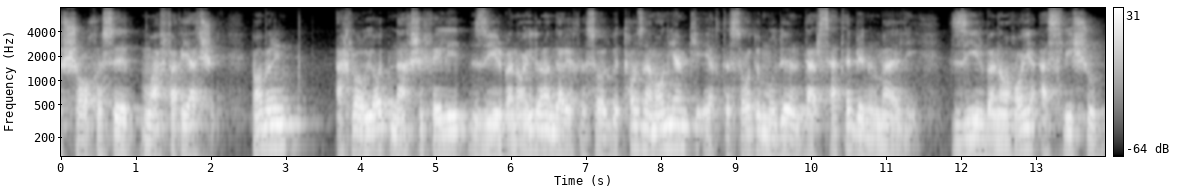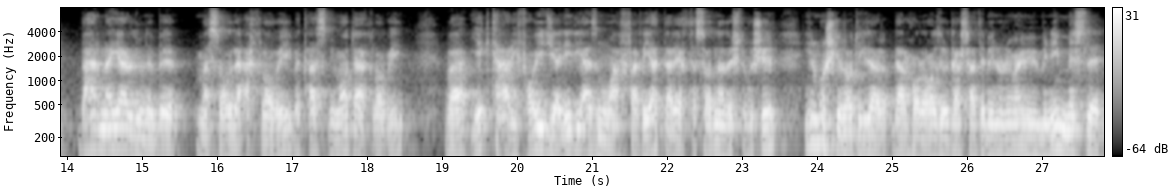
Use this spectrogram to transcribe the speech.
شاخص موفقیت شده بنابراین اخلاقیات نقش خیلی زیربنایی دارن در اقتصاد و تا زمانی هم که اقتصاد مدرن در سطح بینالمللی زیربناهای اصلیش رو بر نگردونه به مسائل اخلاقی و تصمیمات اخلاقی و یک تعریف های جدیدی از موفقیت در اقتصاد نداشته باشه. این مشکلاتی که در, در حال حاضر در سطح بین المللی می‌بینیم مثل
